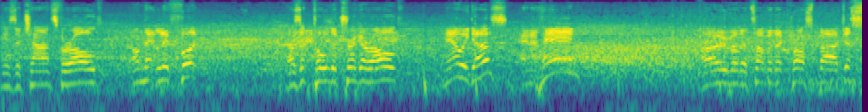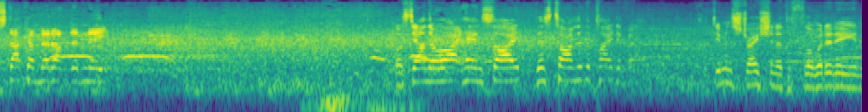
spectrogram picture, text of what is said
Here's a chance for Old on that left foot. Doesn't pull the trigger, Old. Now he does. And a hand over the top of the crossbar. Just stuck a mid up, didn't he? Well, it's down the right-hand side. This time that the play developed. It's a demonstration of the fluidity and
